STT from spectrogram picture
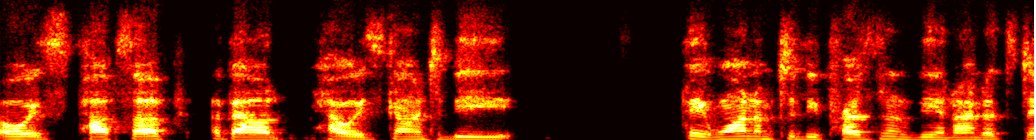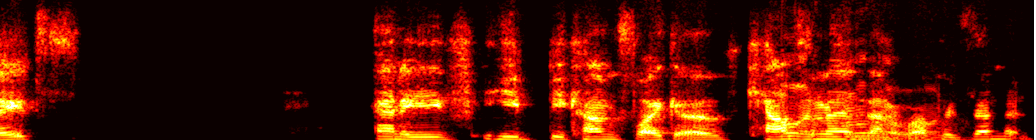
always pops up about how he's going to be. They want him to be president of the United States, and he he becomes like a councilman know and a representative.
